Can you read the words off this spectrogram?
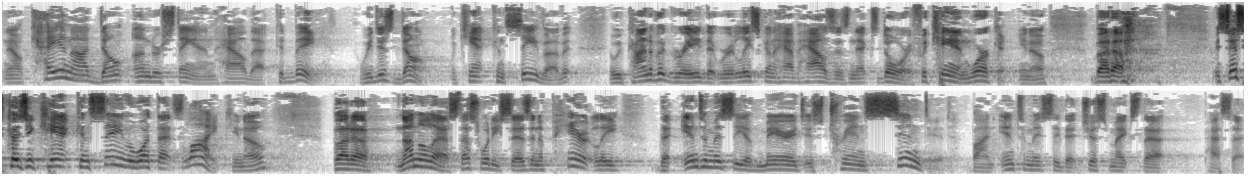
Now, Kay and I don't understand how that could be. We just don't. We can't conceive of it. We've kind of agreed that we're at least going to have houses next door if we can work it, you know. But, uh, it's just because you can't conceive of what that's like, you know. But uh, nonetheless, that's what he says. And apparently, the intimacy of marriage is transcended by an intimacy that just makes that passe.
